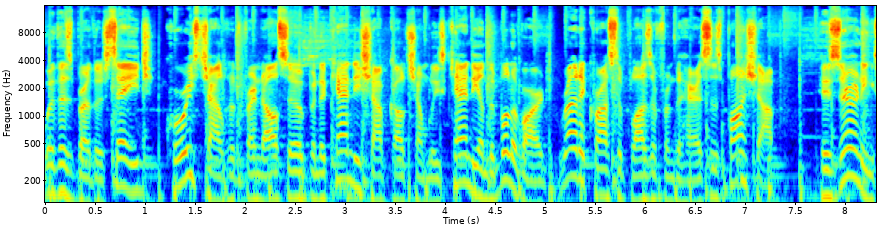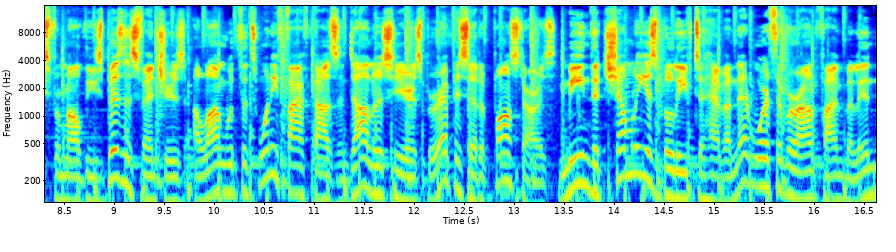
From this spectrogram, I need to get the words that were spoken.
with his brother Sage, Corey's childhood friend also opened a candy shop called Chumlee's Candy on the boulevard, right across the plaza from the Harrison's pawn shop. His earnings from all these business ventures, along with the $25,000 he earns per episode of Pawn Stars, mean that Chumlee is believed to have a net worth of around $5 million.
